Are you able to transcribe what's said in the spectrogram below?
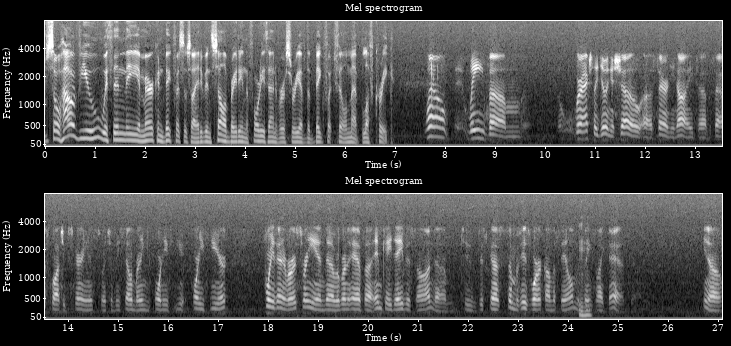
so, how have you, within the American Bigfoot Society, been celebrating the 40th anniversary of the Bigfoot film at Bluff Creek? Well, we've um, we're actually doing a show uh, Saturday night, uh, the Sasquatch Experience, which will be celebrating the 40th year, 40th year, 40th anniversary, and uh, we're going to have uh, M.K. Davis on um, to discuss some of his work on the film and Mhm. things like that. you know,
